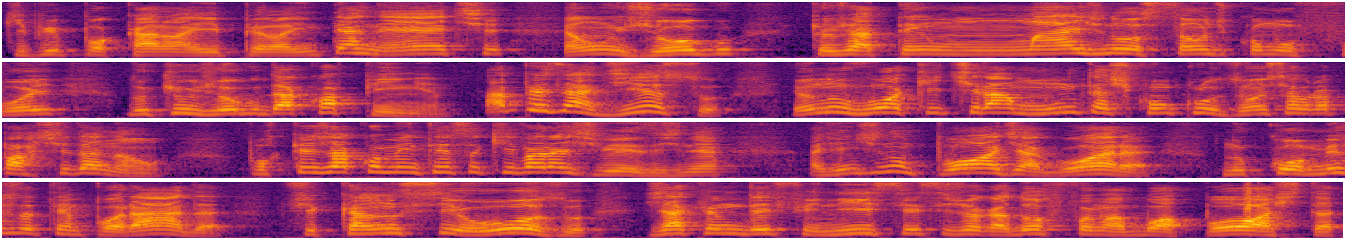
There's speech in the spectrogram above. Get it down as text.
que pipocaram aí pela internet. É um jogo que eu já tenho mais noção de como foi do que o jogo da Copinha. Apesar disso, eu não vou aqui tirar muitas conclusões sobre a partida não porque já comentei isso aqui várias vezes, né? A gente não pode agora, no começo da temporada, ficar ansioso, já querendo definir se esse jogador foi uma boa aposta,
